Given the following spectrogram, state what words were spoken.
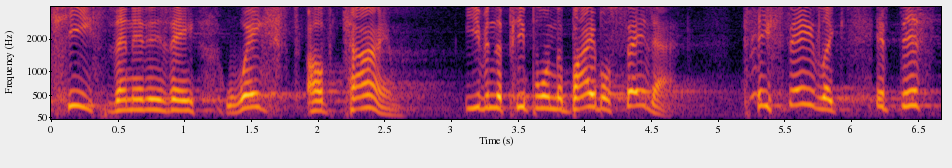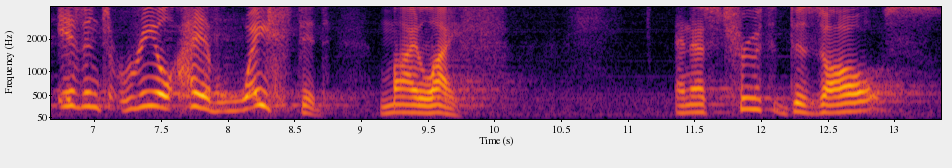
teeth, then it is a waste of time. Even the people in the Bible say that. They say, like, if this isn't real, I have wasted my life. And as truth dissolves,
